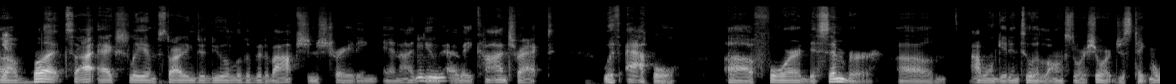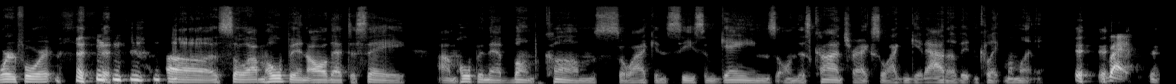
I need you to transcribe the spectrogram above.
Yeah. Uh, but I actually am starting to do a little bit of options trading, and I mm-hmm. do have a contract with Apple uh, for December. Um, I won't get into it. Long story short, just take my word for it. uh, so I'm hoping all that to say, I'm hoping that bump comes so I can see some gains on this contract, so I can get out of it and collect my money. right.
